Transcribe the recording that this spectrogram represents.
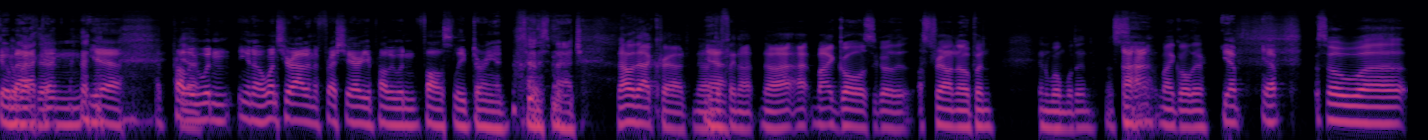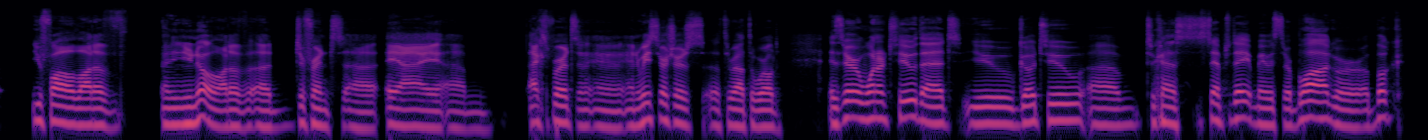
go, Go back back, and yeah, I probably Yeah. wouldn't, you know, once you're out in the fresh air, you probably wouldn't fall asleep during a tennis match. Not with that crowd. No, Yeah. definitely not. No, I, I, my goal is to go to the Australian Open and Wimbledon. That's uh, Uh-huh. my goal there. Yep, yep. So uh, you follow a lot of, and you know a lot of uh, different uh, AI um, experts and, and, and researchers uh, throughout the world. Is there one or two that you go to um, to kind of stay up to date? Maybe it's their blog or a book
